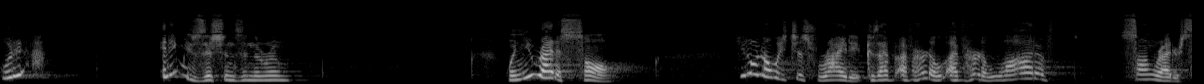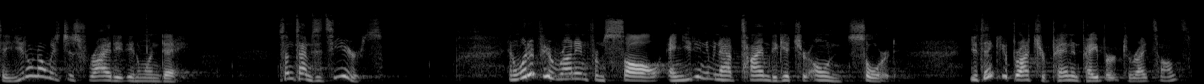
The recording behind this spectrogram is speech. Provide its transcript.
What, any musicians in the room? When you write a song, you don't always just write it, because I've, I've, heard a, I've heard a lot of songwriters say you don't always just write it in one day. Sometimes it's years. And what if you're running from Saul and you didn't even have time to get your own sword? You think you brought your pen and paper to write songs?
